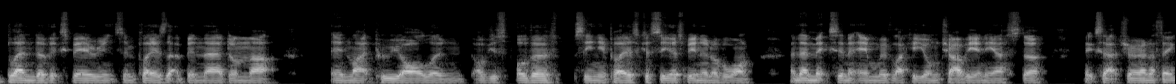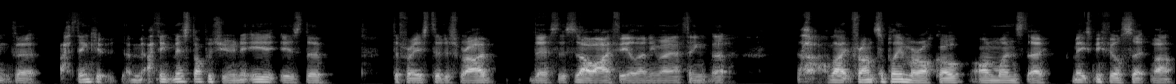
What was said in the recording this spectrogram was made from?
blend of experience in players that have been there, done that in like Puyol and obvious other senior players, Casillas being another one and then mixing it in with like a young Xavi, and Iniesta, etc. And I think that I think it, I think missed opportunity is the the phrase to describe this. This is how I feel anyway. I think that like France are playing Morocco on Wednesday makes me feel sick. That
